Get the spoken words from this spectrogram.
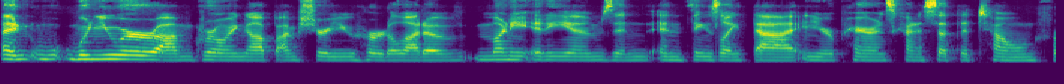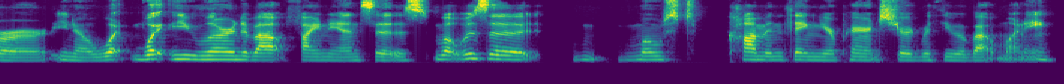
And when you were um, growing up, I'm sure you heard a lot of money idioms and and things like that. And your parents kind of set the tone for you know what what you learned about finances. What was the most common thing your parents shared with you about money?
